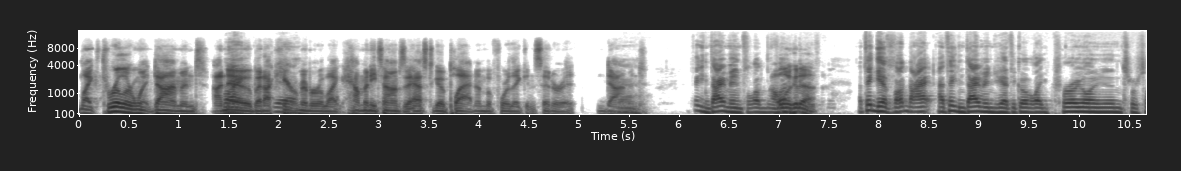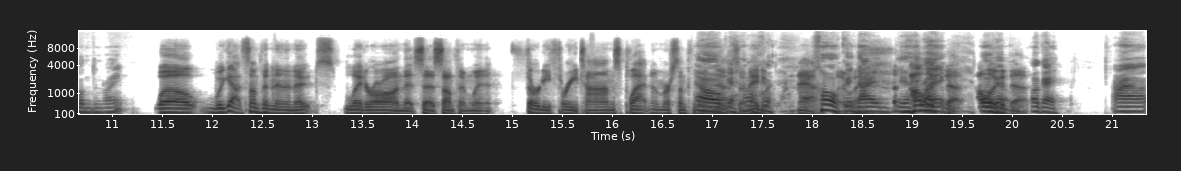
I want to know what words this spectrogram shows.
like Thriller went diamond. I know, Right, but I can't yeah. remember like how many times it has to go platinum before they consider it diamond. I think diamond's. I'll look it up. I think it's I think diamond you have to go like trillions or something, right? Well, we got something in the notes later on that says something went 33 times platinum or something like Oh, that. okay. So maybe that. Oh, good night. I'll look it up. I'll look it up. Okay. Uh,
